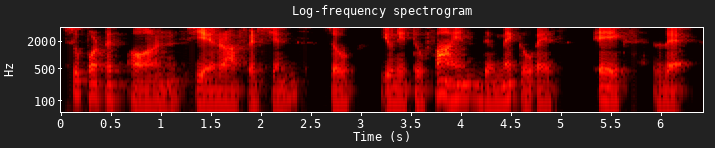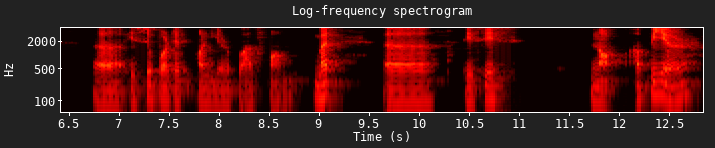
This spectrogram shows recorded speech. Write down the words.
supported on Sierra versions. So you need to find the Mac OS X that uh, is supported on your platform. But uh, this is not appear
